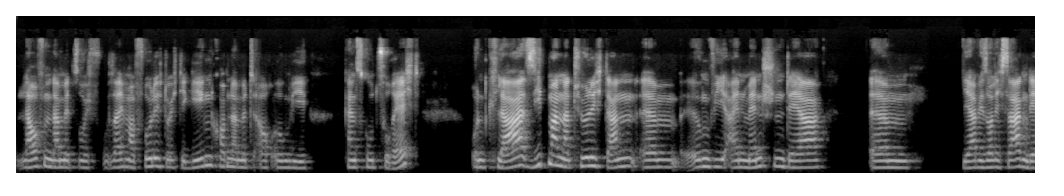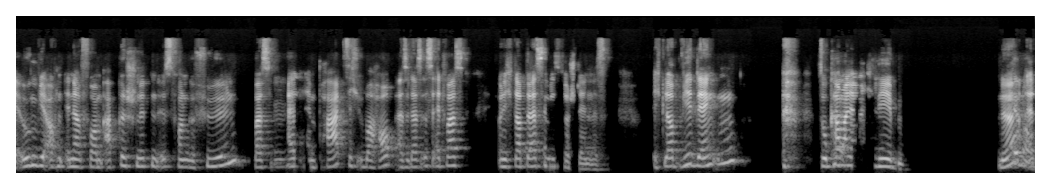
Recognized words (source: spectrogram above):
laufen damit so, ich, sag ich mal, fröhlich durch die Gegend, kommen damit auch irgendwie ganz gut zurecht. Und klar sieht man natürlich dann ähm, irgendwie einen Menschen, der ähm, ja, wie soll ich sagen, der irgendwie auch in der Form abgeschnitten ist von Gefühlen, was mhm. ein Empath sich überhaupt, also das ist etwas, und ich glaube, da ist ein Missverständnis. Ich glaube, wir denken, so kann man ja nicht leben. Ne? Genau. Äh,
